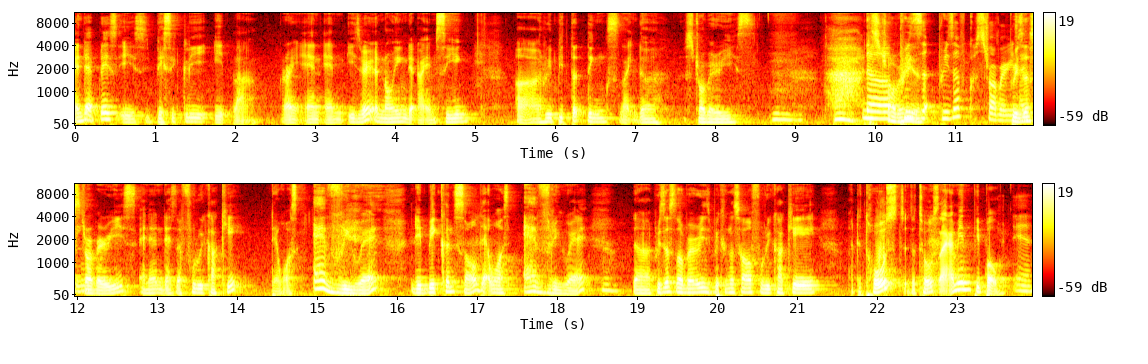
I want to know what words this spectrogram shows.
and that place is basically it lah, right? And and it's very annoying that I am seeing, uh, repeated things like the strawberries. The strawberries. preser- preserved strawberries. Preserved strawberries, and then there's the furikake that was everywhere. the bacon salt that was everywhere. The preserved strawberries, bacon salt, furikake, uh, the toast, the toast. I, I mean, people, Yeah.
